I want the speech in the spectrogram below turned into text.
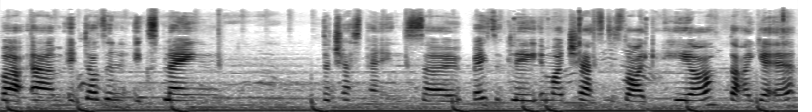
but um, it doesn't explain the chest pains. So basically, in my chest, it's like here that I get it,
